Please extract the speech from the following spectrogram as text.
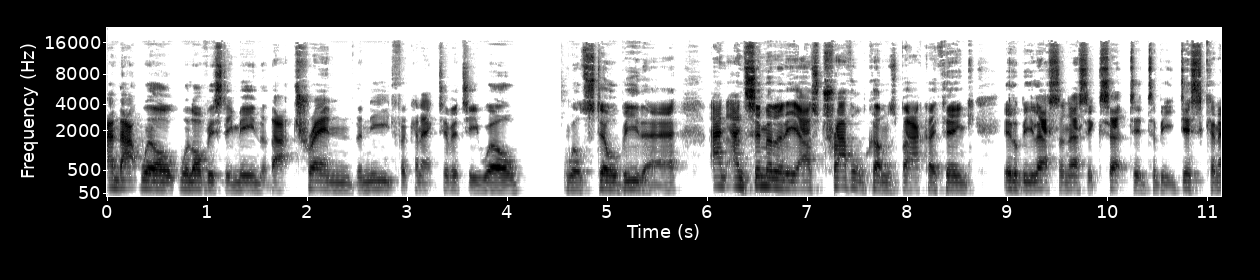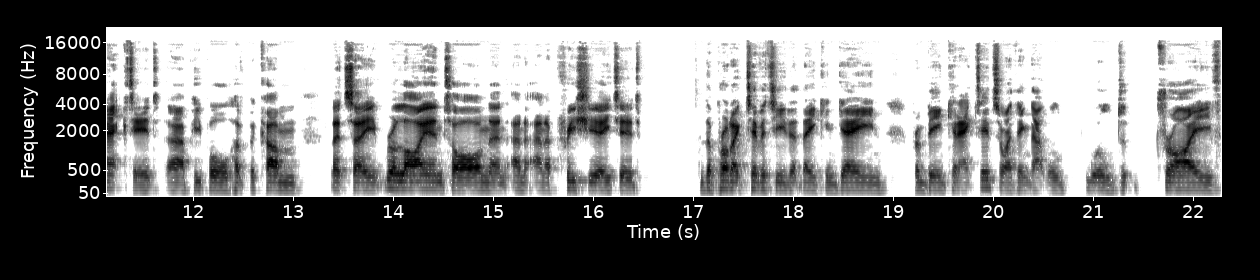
and that will will obviously mean that that trend, the need for connectivity, will will still be there. And and similarly, as travel comes back, I think it'll be less and less accepted to be disconnected. Uh, people have become, let's say, reliant on and, and, and appreciated the productivity that they can gain from being connected. So I think that will will d- drive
